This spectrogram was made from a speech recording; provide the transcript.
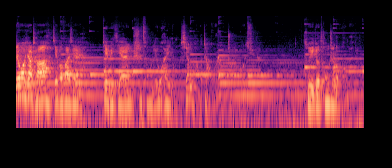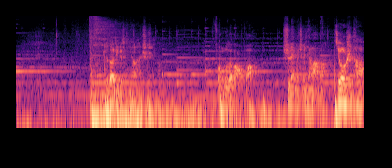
接着往下查，结果发现这笔钱是从刘海勇香港的账户上转过去的，所以就通知了我们。知道这个陈香兰是谁吗？冯路的老婆，是那个陈香兰吗？就是她。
